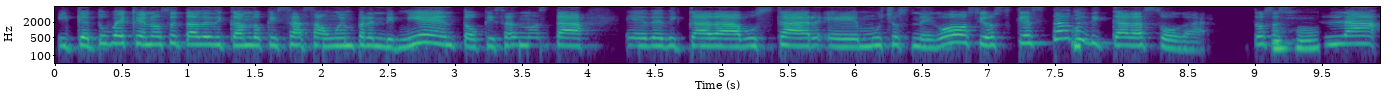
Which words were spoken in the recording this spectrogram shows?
y que tú ves que no se está dedicando quizás a un emprendimiento, quizás no está eh, dedicada a buscar muchos negocios, que está dedicada a su hogar. Entonces, la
